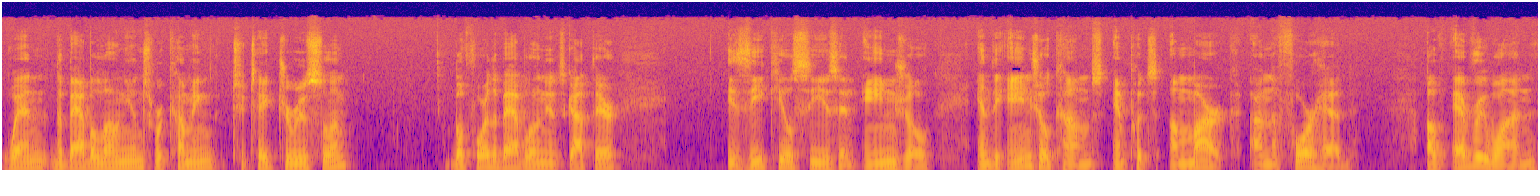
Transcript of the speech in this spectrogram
when the Babylonians were coming to take Jerusalem. Before the Babylonians got there, Ezekiel sees an angel, and the angel comes and puts a mark on the forehead of everyone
